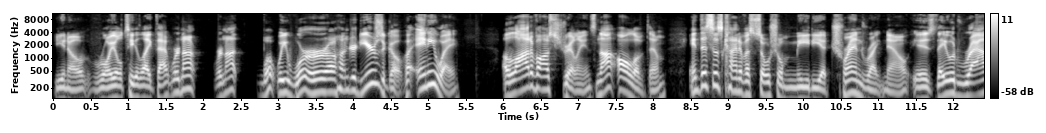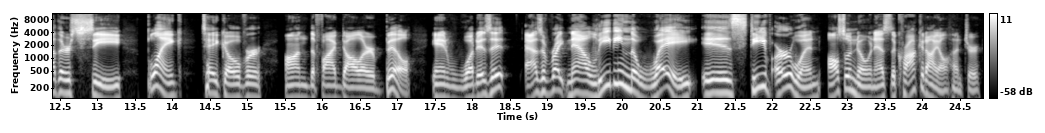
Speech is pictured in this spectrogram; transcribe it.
you know, royalty like that. We're not we're not what we were a 100 years ago. But anyway, a lot of Australians, not all of them, and this is kind of a social media trend right now is they would rather see blank take over on the $5 bill. And what is it? As of right now leading the way is steve irwin also known as the crocodile hunter.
